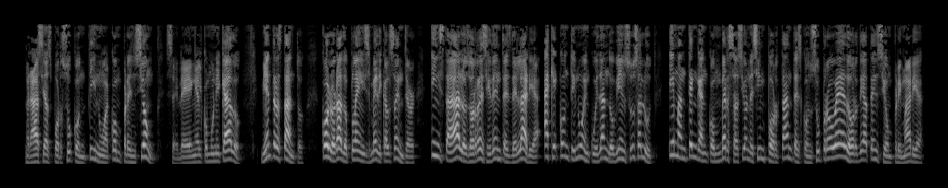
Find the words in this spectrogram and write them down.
Gracias por su continua comprensión, se lee en el comunicado. Mientras tanto, Colorado Plains Medical Center insta a los residentes del área a que continúen cuidando bien su salud y mantengan conversaciones importantes con su proveedor de atención primaria.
